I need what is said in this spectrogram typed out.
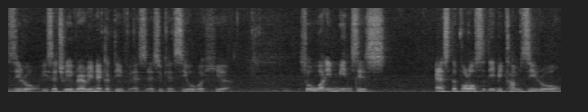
zero. It's actually very negative as, as you can see over here. So what it means is as the velocity becomes zero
